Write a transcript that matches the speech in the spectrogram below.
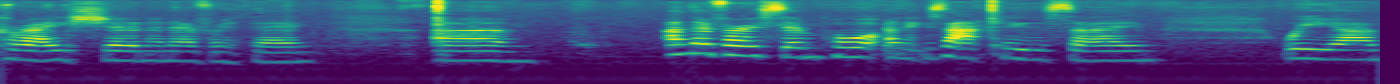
decoration and everything. Um, and they're very simple and exactly the same. We um,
